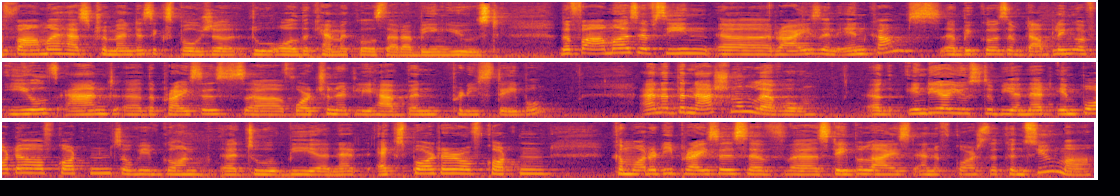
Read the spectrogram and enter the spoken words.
farmer has tremendous exposure to all the chemicals that are being used. The farmers have seen a uh, rise in incomes uh, because of doubling of yields, and uh, the prices, uh, fortunately, have been pretty stable. And at the national level, uh, India used to be a net importer of cotton, so we've gone uh, to be a net exporter of cotton. Commodity prices have stabilized, and of course, the consumer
